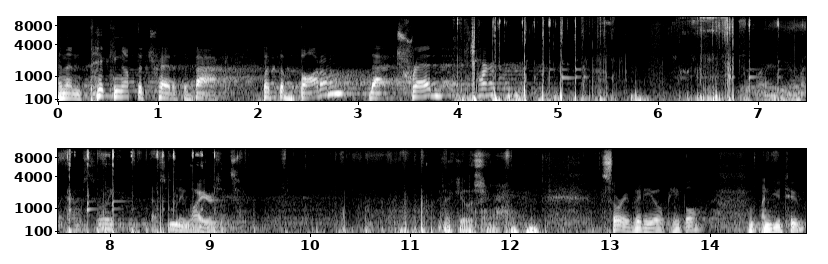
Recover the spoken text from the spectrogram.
and then picking up the tread at the back. But the bottom, that tread part, I have so many, I have so many wires. It's ridiculous here. Sorry, video people on YouTube.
